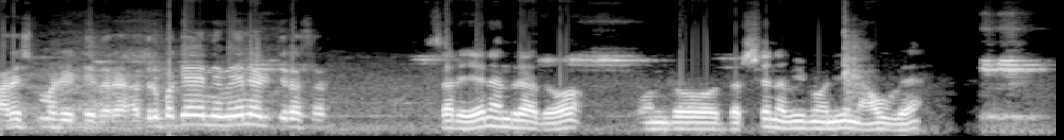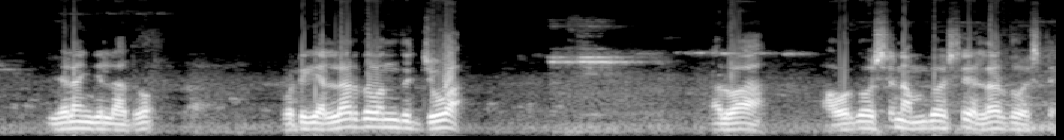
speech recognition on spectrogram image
ಅರೆಸ್ಟ್ ಮಾಡಿ ಇಟ್ಟಿದ್ದಾರೆ. ಅದ್ರ ಬಗ್ಗೆ ನೀವೇನ್ ಹೇಳ್ತೀರಾ ಸರ್? ಸರ್ ಏನಂದ್ರೆ ಅದು ಒಂದು ದರ್ಶನ್ ಅಭಿಮಾನಿ ನಾವುವೇ ಹೇಳಂಗಿಲ್ಲ ಅದು. ಒಟ್ಟಿಗೆ ಎಲ್ಲರದು ಒಂದು ಜುವ. ಅಲ್ವಾ? ಅವ್ರದ್ದು ಅಷ್ಟೇ ನಮ್ದು ಅಷ್ಟೇ ಎಲ್ಲರದು ಅಷ್ಟೇ.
